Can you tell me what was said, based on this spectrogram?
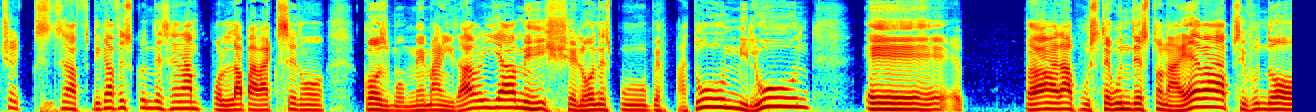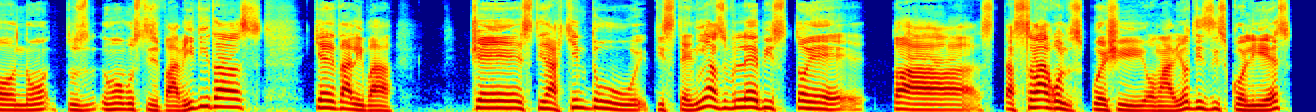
και ξαφνικά βρίσκονται σε έναν πολλά παράξενο κόσμο με μανιτάρια, με σελώνες που περπατούν, μιλούν, ε, πράγματα που στεγούνται στον αέρα, ψηφούν το, νο, τους νόμους της βαρύτητας και τα λοιπά. Και στην αρχή του, της ταινίας βλέπεις το, ε, τα, τα struggles που έχει ο Μάριο, τις δυσκολίες,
